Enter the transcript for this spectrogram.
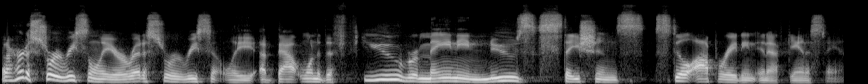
And I heard a story recently, or read a story recently, about one of the few remaining news stations still operating in Afghanistan.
